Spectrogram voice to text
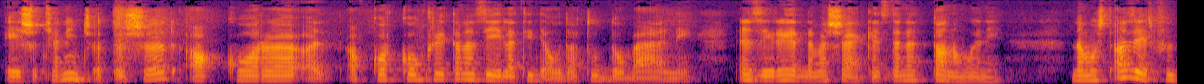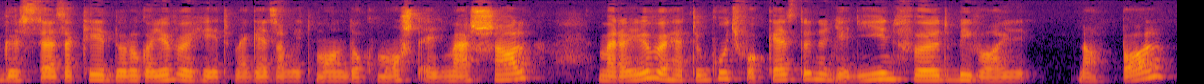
és hogyha nincs ötösöd, akkor, akkor konkrétan az élet ide-oda tud dobálni. Ezért érdemes elkezdened tanulni. Na most azért függ össze ez a két dolog, a jövő hét meg ez, amit mondok most egymással, mert a jövő hetünk úgy fog kezdődni, hogy egy yin-föld bivaj nappal,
